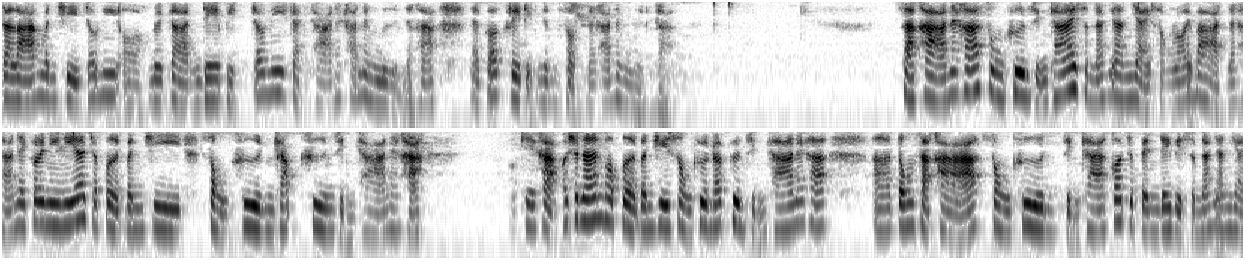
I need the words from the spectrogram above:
จะล้างบัญชีเจ้าหนี้ออกโดยการเดบิตเจ้าหนี้การค้านะคะ 10,000นะคะ แล้วก็เครดิตเงินสดนะคะ 10,000ค่ะสาขานะคะส่งคืนสินค้าให้สำนักงานใหญ่ 200 บาทนะคะ ในกรณีนี้จะเปิดบัญชีส่งคืนรับคืนสินค้านะคะโอเคค่ะ เพราะฉะนั้นพอเปิดบัญชีส่งคืนรับคืนสินค้านะคะ ตรงสาขาส่งคืนสินค้าก็จะเป็นเดบิตสำนักงานใหญ่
